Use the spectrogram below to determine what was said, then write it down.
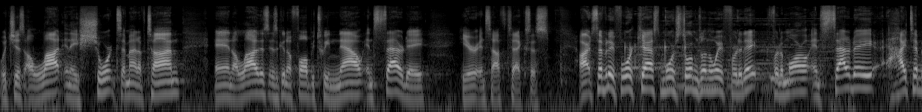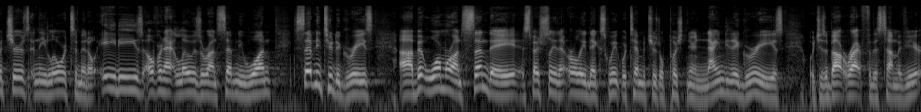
which is a lot in a short amount of time. And a lot of this is going to fall between now and Saturday here in South Texas. All right, seven day forecast, more storms on the way for today, for tomorrow and Saturday. High temperatures in the lower to middle 80s, overnight lows around 71 to 72 degrees. Uh, a bit warmer on Sunday, especially in the early next week where temperatures will push near 90 degrees, which is about right for this time of year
